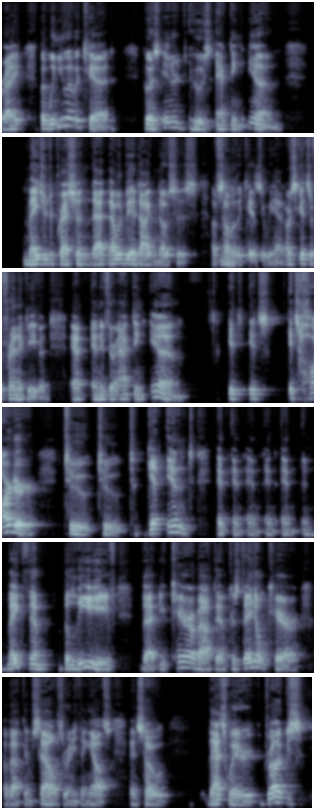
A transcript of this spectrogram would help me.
right but when you have a kid who is in, who's acting in major depression that that would be a diagnosis of some mm-hmm. of the kids that we had or schizophrenic even and and if they're acting in it's it's it's harder to to to get in and and and and, and make them believe that you care about them because they don't care about themselves or anything else and so that's where drugs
